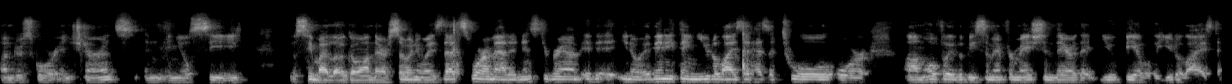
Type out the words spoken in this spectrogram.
underscore insurance, and, and you'll see you'll see my logo on there. So, anyways, that's where I'm at on Instagram. If you know, if anything, utilize it as a tool, or um, hopefully there'll be some information there that you'll be able to utilize to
